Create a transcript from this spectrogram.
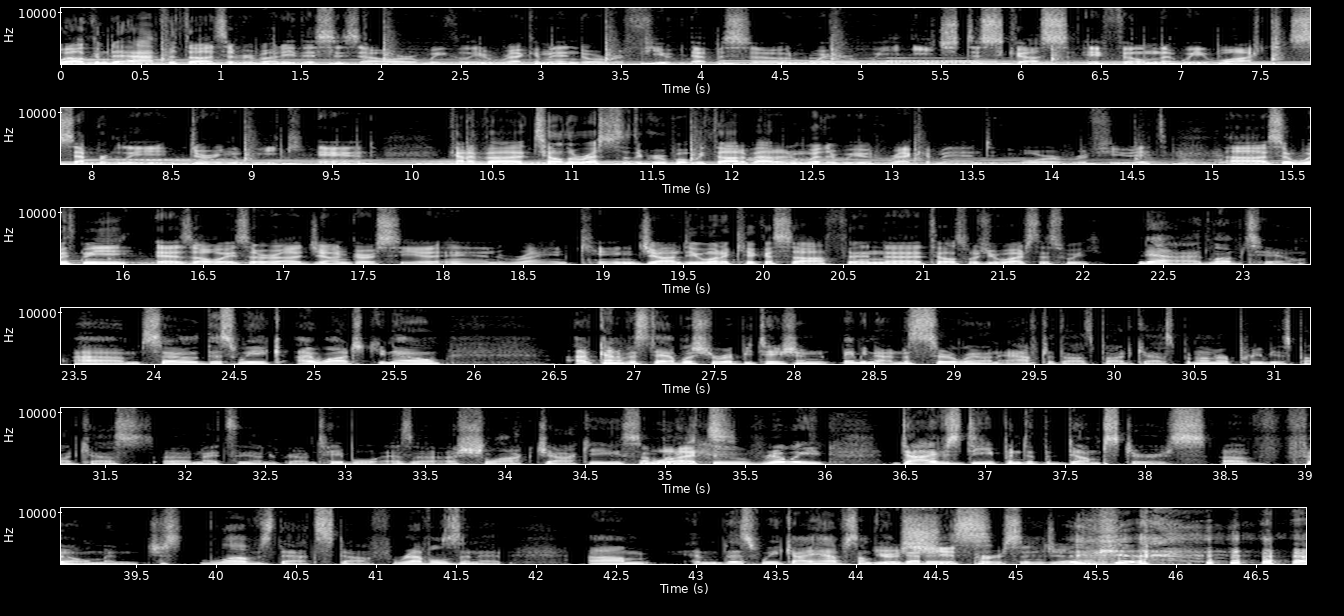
Welcome to Afterthoughts, everybody. This is our weekly recommend or refute episode where we each discuss a film that we watched separately during the week and kind of uh, tell the rest of the group what we thought about it and whether we would recommend or refute it. Uh, so, with me, as always, are uh, John Garcia and Ryan King. John, do you want to kick us off and uh, tell us what you watched this week? Yeah, I'd love to. Um, so this week I watched, you know, I've kind of established a reputation, maybe not necessarily on Afterthoughts podcast, but on our previous podcast, uh, Knights of the Underground Table, as a, a schlock jockey, somebody What? who really dives deep into the dumpsters of film and just loves that stuff, revels in it. Um, and this week I have something You're a that shit is- person, John.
